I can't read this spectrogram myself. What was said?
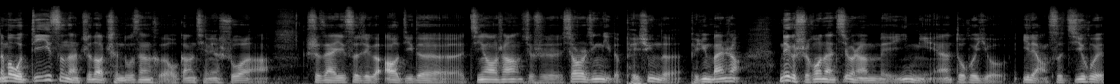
那么我第一次呢知道成都三和，我刚前面说了啊，是在一次这个奥迪的经销商，就是销售经理的培训的培训班上。那个时候呢，基本上每一年都会有一两次机会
